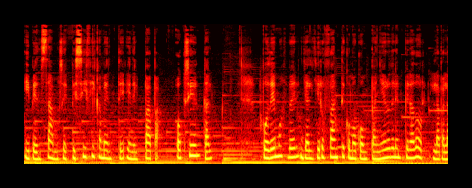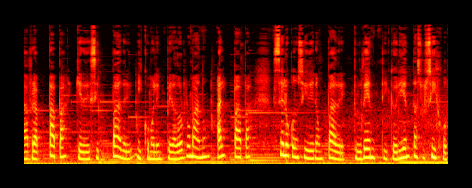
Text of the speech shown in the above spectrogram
y pensamos específicamente en el Papa occidental, podemos ver ya al hierofante como compañero del emperador. La palabra papa quiere decir padre y como el emperador romano, al papa se lo considera un padre prudente que orienta a sus hijos.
